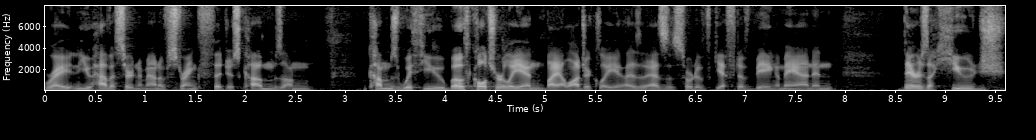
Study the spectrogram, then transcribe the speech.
right? You have a certain amount of strength that just comes on comes with you both culturally and biologically as, as a sort of gift of being a man and there's a huge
